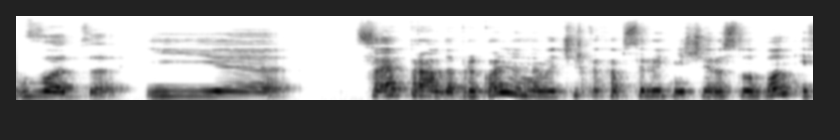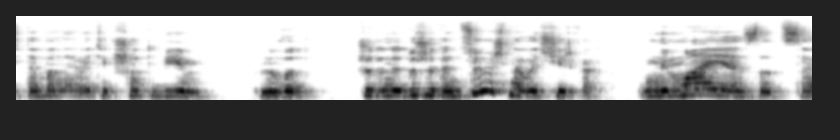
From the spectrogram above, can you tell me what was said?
Вот. І це правда прикольно на вечірках абсолютніший розслабон, і в тебе навіть якщо тобі ну от що ти не дуже танцюєш на вечірках, немає за це.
